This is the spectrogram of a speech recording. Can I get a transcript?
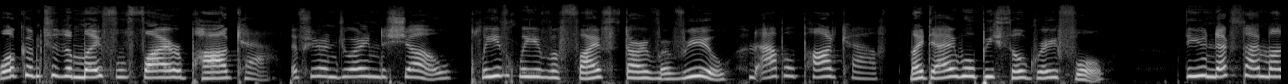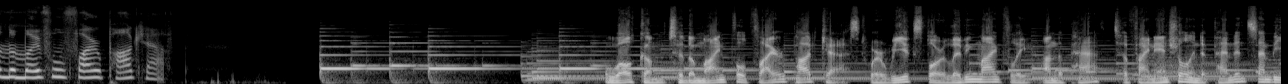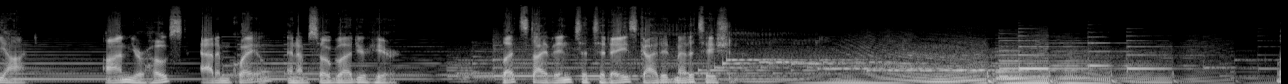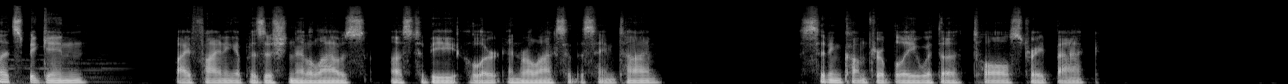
Welcome to the Mindful Fire podcast. If you're enjoying the show, please leave a five star review on Apple Podcast. My dad will be so grateful. See you next time on the Mindful Fire podcast. Welcome to the Mindful Fire podcast, where we explore living mindfully on the path to financial independence and beyond. I'm your host, Adam Quayle, and I'm so glad you're here. Let's dive into today's guided meditation. Let's begin by finding a position that allows us to be alert and relaxed at the same time. Sitting comfortably with a tall, straight back.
